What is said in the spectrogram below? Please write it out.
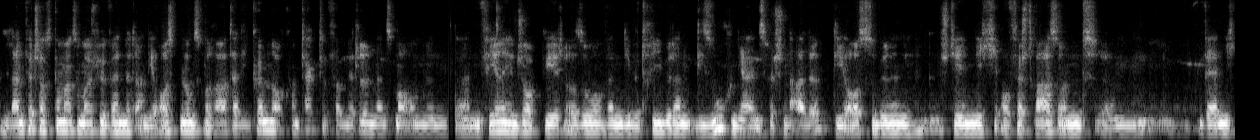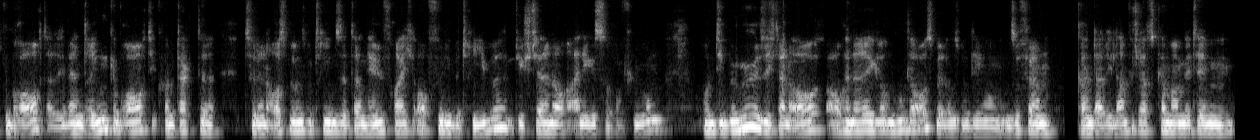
Landwirtschaftskammer zum Beispiel wendet, an die Ausbildungsberater. Die können auch Kontakte vermitteln, wenn es mal um einen, einen, Ferienjob geht oder so. Wenn die Betriebe dann, die suchen ja inzwischen alle. Die Auszubildenden stehen nicht auf der Straße und ähm, werden nicht gebraucht. Also die werden dringend gebraucht. Die Kontakte zu den Ausbildungsbetrieben sind dann hilfreich auch für die Betriebe. Die stellen auch einiges zur Verfügung und die bemühen sich dann auch, auch in der Regel um gute Ausbildungsbedingungen. Insofern kann da die Landwirtschaftskammer mit dem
